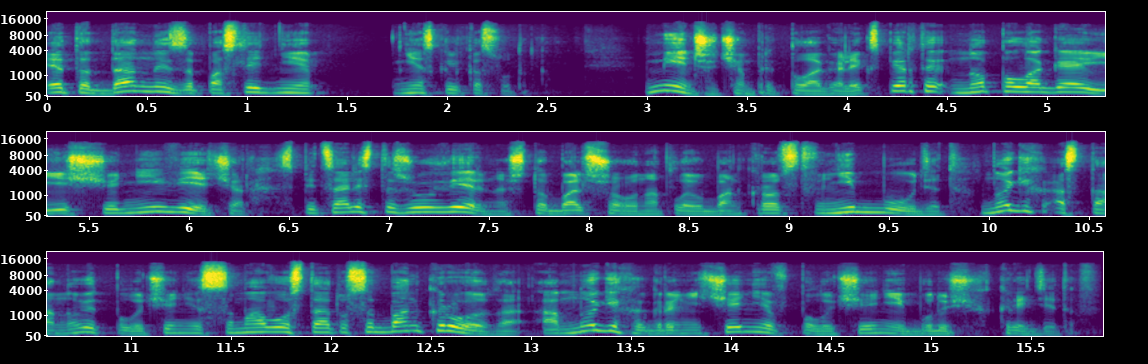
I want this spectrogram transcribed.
Это данные за последние несколько суток. Меньше, чем предполагали эксперты, но, полагаю, еще не вечер. Специалисты же уверены, что большого наплыва банкротств не будет. Многих остановит получение самого статуса банкрота, а многих ограничения в получении будущих кредитов.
